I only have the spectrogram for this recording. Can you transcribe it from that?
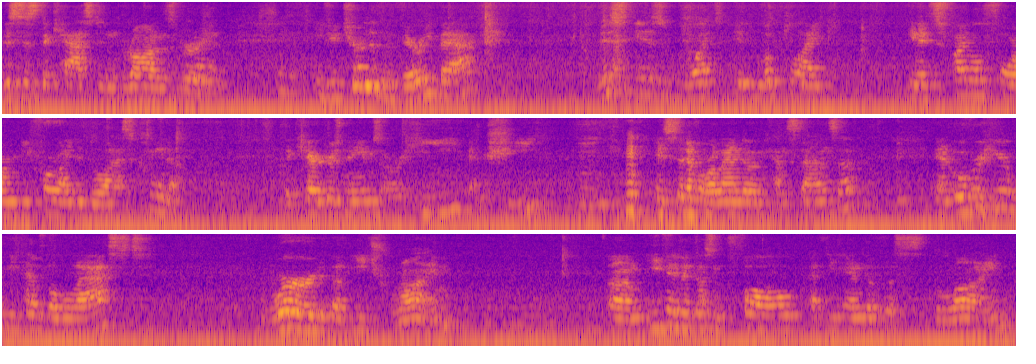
This is the cast in bronze version. If you turn to the very back, this is what it looked like in its final form before I did the last cleanup. The characters' names are he and she, mm-hmm. instead of Orlando and Constanza. And over here, we have the last word of each rhyme. Um, even if it doesn't fall at the end of the, the line,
